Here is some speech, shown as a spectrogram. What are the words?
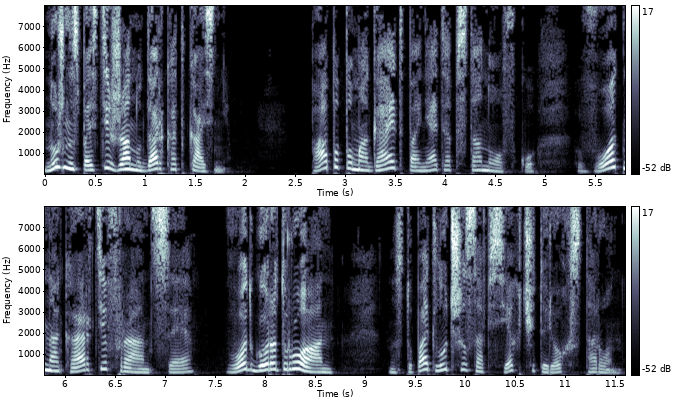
нужно спасти Жанну Дарк от казни. Папа помогает понять обстановку. Вот на карте Франция, вот город Руан. Наступать лучше со всех четырех сторон.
